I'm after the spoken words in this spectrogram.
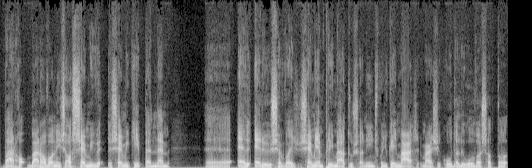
bárha, bárha van is, az semmi, semmiképpen nem er, erősebb, vagy semmilyen primátusa nincs, mondjuk egy más, másik oldalú olvasata,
